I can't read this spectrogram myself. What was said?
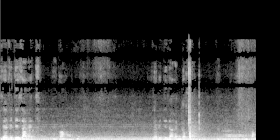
vous avez des arêtes. D'accord Vous avez des arêtes dorsales. D'accord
